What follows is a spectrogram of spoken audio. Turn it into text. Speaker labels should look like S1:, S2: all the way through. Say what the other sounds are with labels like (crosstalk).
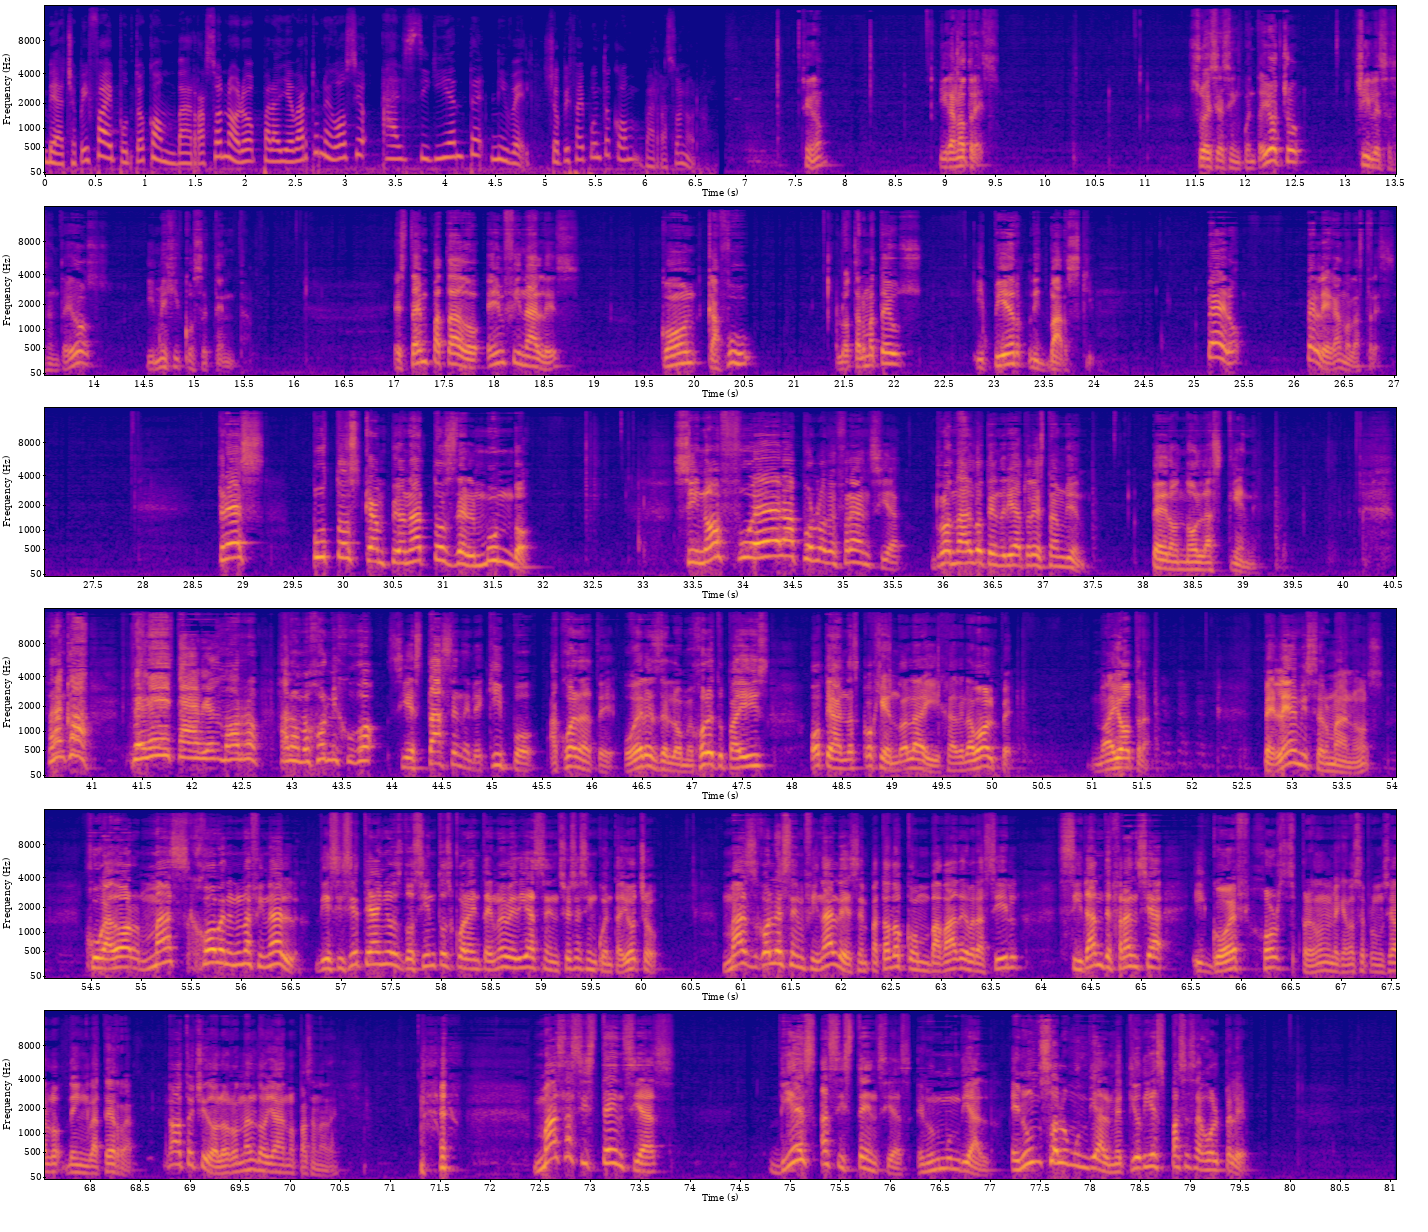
S1: Ve a shopify.com barra sonoro para llevar tu negocio al siguiente nivel.
S2: Shopify.com barra sonoro.
S3: Sí, ¿no? Y ganó tres. Suecia 58, Chile 62 y México 70. Está empatado en finales con Cafú, Lothar Mateus y Pierre Litvarsky. Pero Pelé ganó las tres. Tres putos campeonatos del mundo. Si no fuera por lo de Francia, Ronaldo tendría tres también, pero no las tiene. Franco, pelita, bien morro, a lo mejor ni jugó. Si estás en el equipo, acuérdate, o eres de lo mejor de tu país, o te andas cogiendo a la hija de la Volpe. No hay otra. Pelé, mis hermanos, Jugador más joven en una final, 17 años, 249 días en Suecia 58. Más goles en finales, empatado con Babá de Brasil, Zidane de Francia y Goef Horst, perdónenme que no sé pronunciarlo, de Inglaterra. No, estoy chido, lo Ronaldo ya no pasa nada. (laughs) más asistencias, 10 asistencias en un mundial. En un solo mundial metió 10 pases a gol Pelé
